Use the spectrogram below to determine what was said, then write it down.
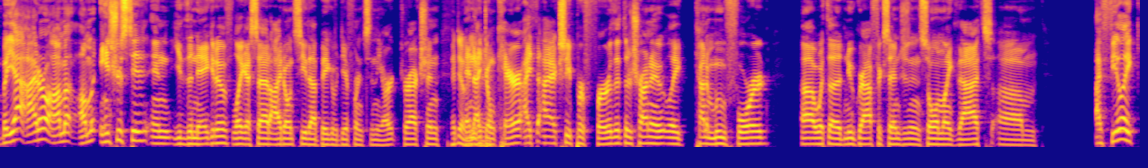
But yeah, I don't know. I'm I'm interested in the negative. Like I said, I don't see that big of a difference in the art direction. I don't and I don't care. I th- I actually prefer that they're trying to like kind of move forward uh, with a new graphics engine and so on like that. Um, I feel like.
